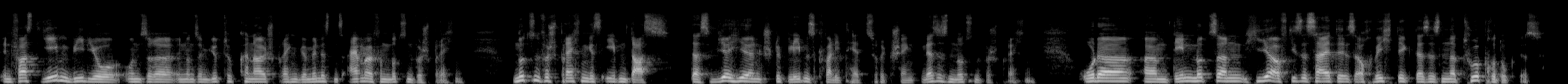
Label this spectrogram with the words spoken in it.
in fast jedem Video unserer, in unserem YouTube-Kanal sprechen wir mindestens einmal von Nutzenversprechen. Nutzenversprechen ist eben das, dass wir hier ein Stück Lebensqualität zurückschenken. Das ist ein Nutzenversprechen. Oder ähm, den Nutzern hier auf dieser Seite ist auch wichtig, dass es ein Naturprodukt ist.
